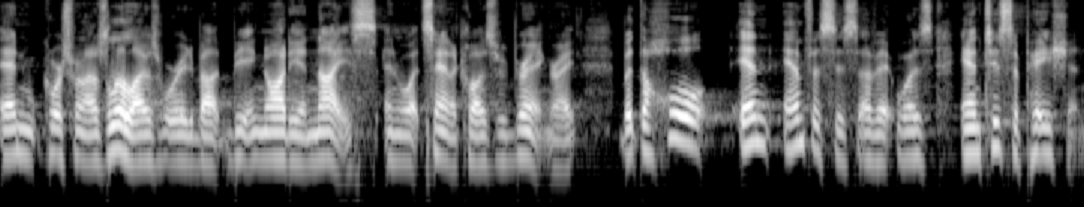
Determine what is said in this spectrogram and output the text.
and of course, when I was little, I was worried about being naughty and nice and what Santa Claus would bring, right? But the whole en- emphasis of it was anticipation.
